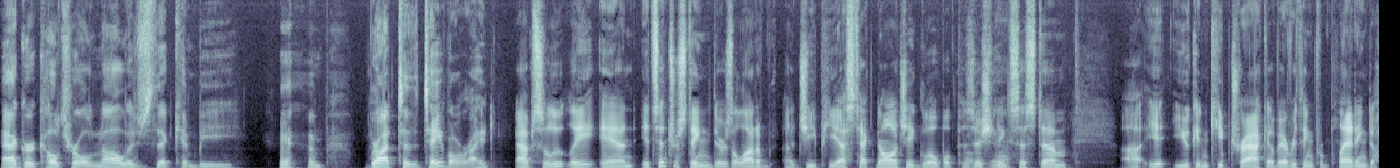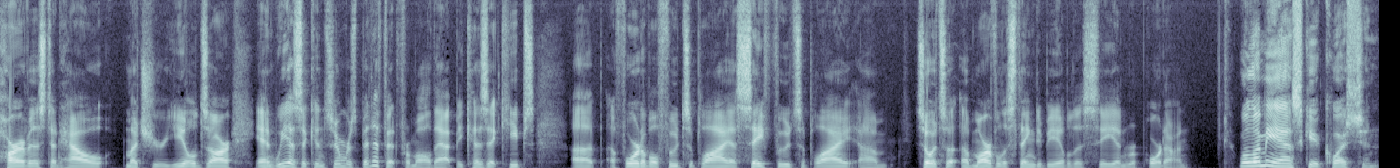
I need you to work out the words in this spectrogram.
agricultural knowledge that can be brought to the table, right? Absolutely. And it's interesting. There's a lot of uh, GPS technology, global positioning system. Uh, it, you can keep track of everything from planting to harvest and how much your yields are. And we as a consumers benefit from all that because it keeps uh, affordable food supply, a safe food supply. Um, so it's a, a marvelous thing to be able to see and report on. Well, let me ask you a question.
